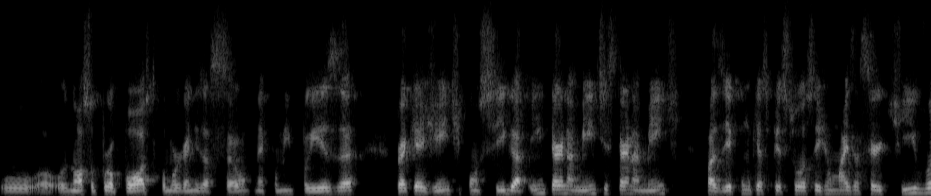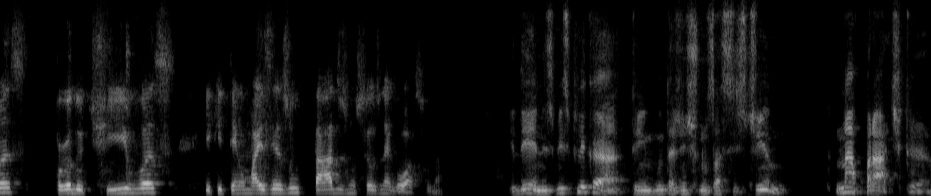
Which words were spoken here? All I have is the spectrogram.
o, o, nosso propósito como organização, né, como empresa, para que a gente consiga internamente externamente fazer com que as pessoas sejam mais assertivas, produtivas e que tenham mais resultados nos seus negócios. Né? E Denis, me explica, tem muita gente nos assistindo, na prática,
